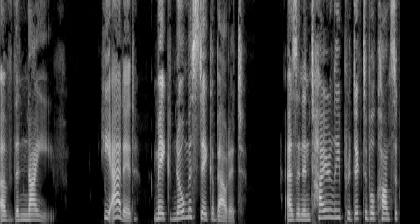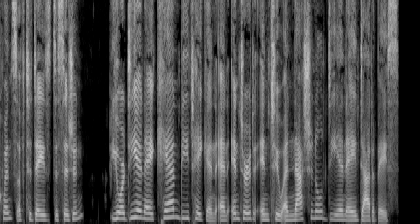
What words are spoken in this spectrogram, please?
of the naive. He added, Make no mistake about it. As an entirely predictable consequence of today's decision, your DNA can be taken and entered into a national DNA database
